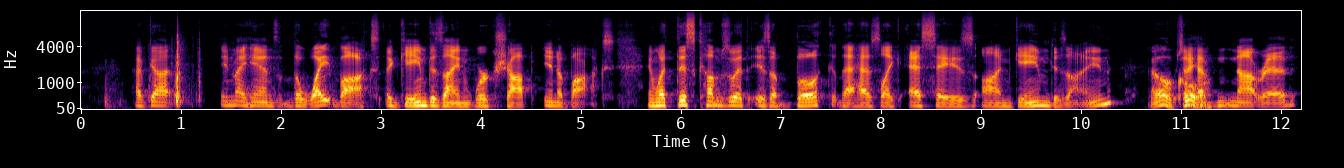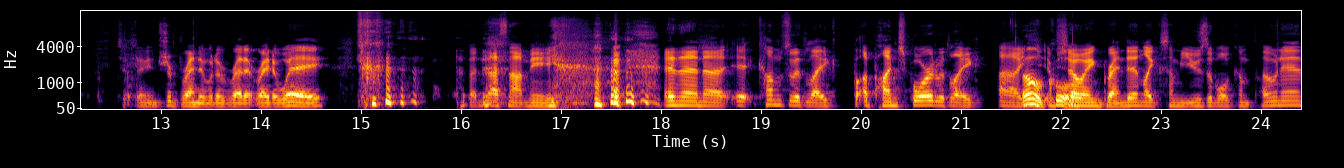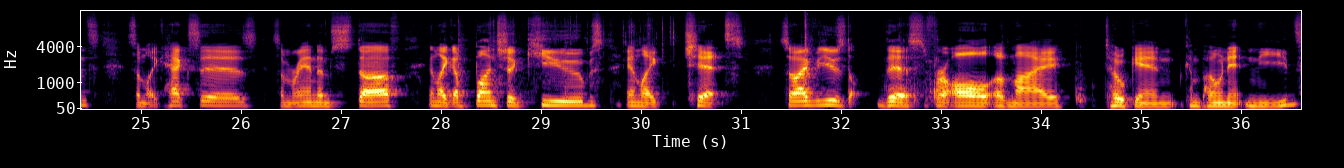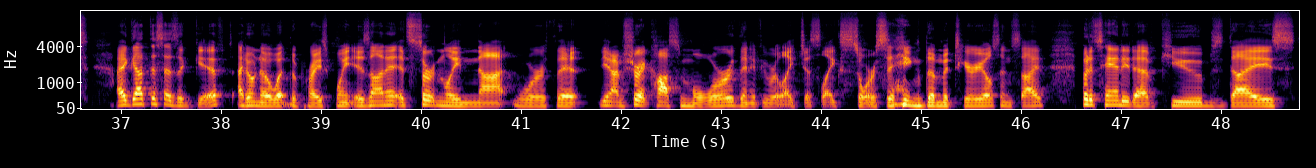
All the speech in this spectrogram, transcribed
I've got in my hands the white box, a game design workshop in a box. And what this comes with is a book that has like essays on game design, Oh, which cool. I have not read. I mean, I'm sure Brendan would have read it right away. but that's not me. and then uh, it comes with like a punch board with like uh, Oh, cool. showing Brendan like some usable components, some like hexes, some random stuff, and like a bunch of cubes and like chits. So I've used this for all of my token component needs. I got this as a gift. I don't know what the price point is on it. It's certainly not worth it. You know, I'm sure it costs more than if you were like just like sourcing the materials inside, but it's handy to have cubes, dice,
